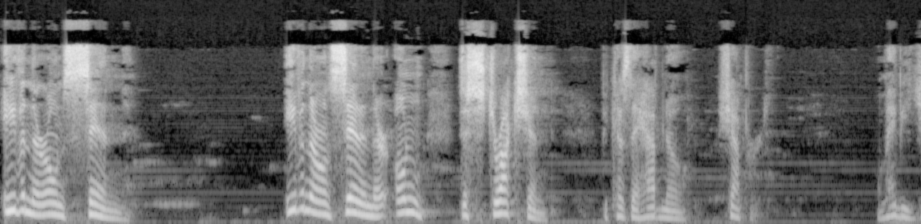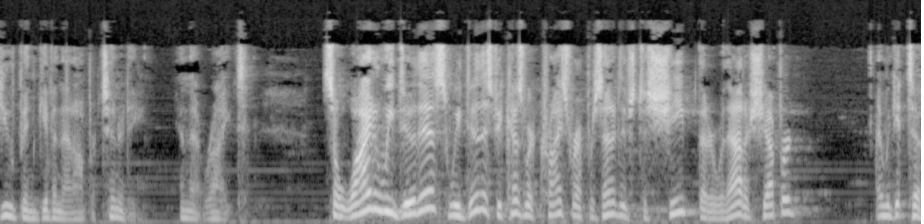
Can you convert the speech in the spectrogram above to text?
even their own sin, even their own sin and their own destruction because they have no shepherd. Well, maybe you've been given that opportunity and that right. So, why do we do this? We do this because we're Christ's representatives to sheep that are without a shepherd, and we get to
